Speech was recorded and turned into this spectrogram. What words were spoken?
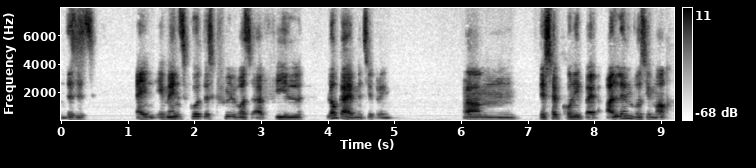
Und das ist ein immens gutes Gefühl, was auch viel Lockerheit mit sich bringt. Ähm, deshalb kann ich bei allem, was ich mache,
